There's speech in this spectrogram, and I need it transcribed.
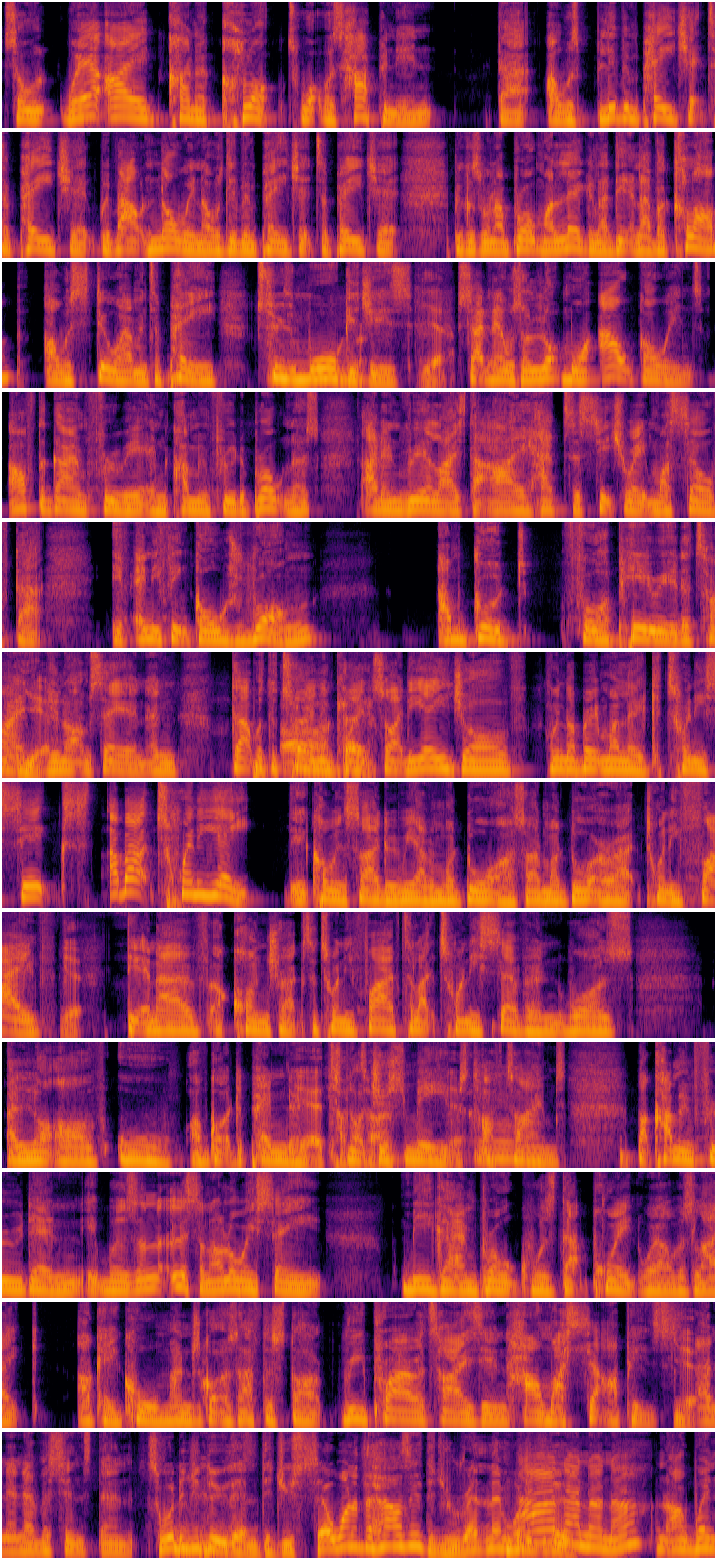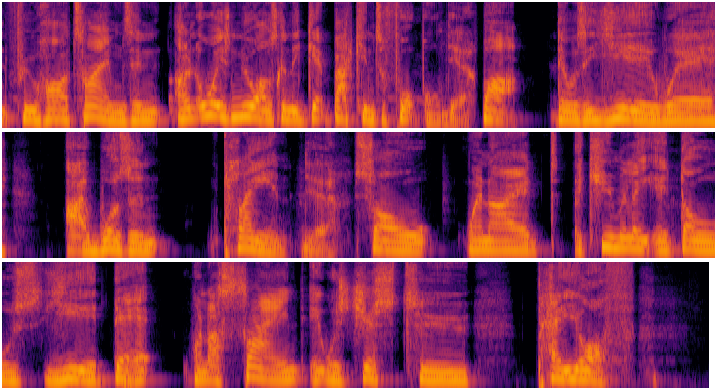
So where I kind of clocked what was happening, that I was living paycheck to paycheck without knowing I was living paycheck to paycheck because when I broke my leg and I didn't have a club, I was still having to pay two mortgages. Yeah. So there was a lot more outgoings. After going through it and coming through the brokenness, I then realized that I had to situate myself that if anything goes wrong, I'm good for a period of time. Yeah. You know what I'm saying? And that was the oh, turning okay. point. So at the age of when I broke my leg, 26, about 28, it coincided with me having my daughter. So I had my daughter at 25. Yeah. Didn't have a contract. So 25 to like 27 was a lot of, oh, I've got a dependent. Yeah, it's not time. just me. It was tough mm. times. But coming through then, it was, and listen, I'll always say, me going broke was that point where I was like, okay, cool, man's got to have to start reprioritizing how my setup is. Yeah. And then ever since then. So what did you do then? Did you sell one of the houses? Did you rent them? What No, did you do? no, no, no. And I went through hard times and I always knew I was going to get back into football. Yeah. But there was a year where I wasn't playing. Yeah. So when I had accumulated those year debt, when I signed, it was just to pay off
